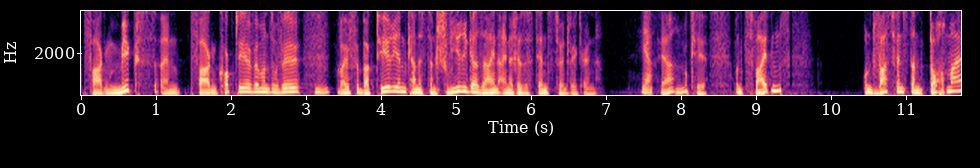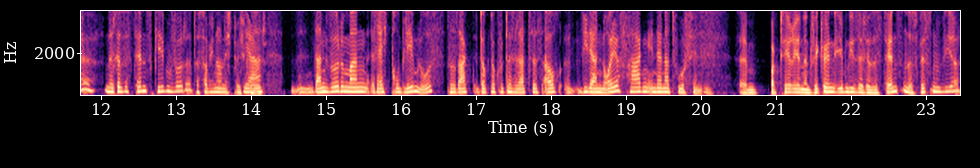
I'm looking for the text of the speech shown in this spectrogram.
Fagenmix, einen Fagencocktail, wenn man so will, mhm. weil für Bakterien kann es dann schwieriger sein, eine Resistenz zu entwickeln. Ja. Ja, mhm. okay. Und zweitens, und was, wenn es dann doch mal eine Resistenz geben würde? Das habe ich noch nicht durchgeholt. Ja, dann würde man recht problemlos, so sagt Dr. Kutatelatsis auch, wieder neue Phagen in der Natur finden. Ähm, Bakterien entwickeln eben diese Resistenzen, das wissen wir.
